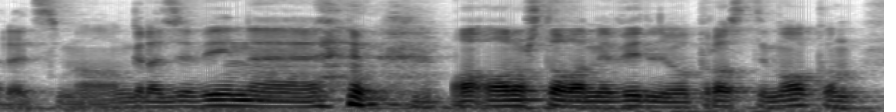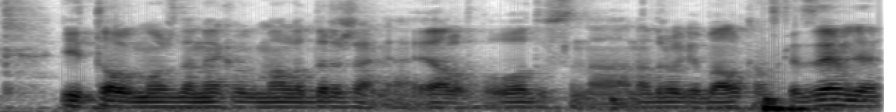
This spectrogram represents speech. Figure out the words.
recimo, građevine, ono što vam je vidljivo prostim okom i tog možda nekog malo držanja, jel, u odnosu na, na druge balkanske zemlje.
